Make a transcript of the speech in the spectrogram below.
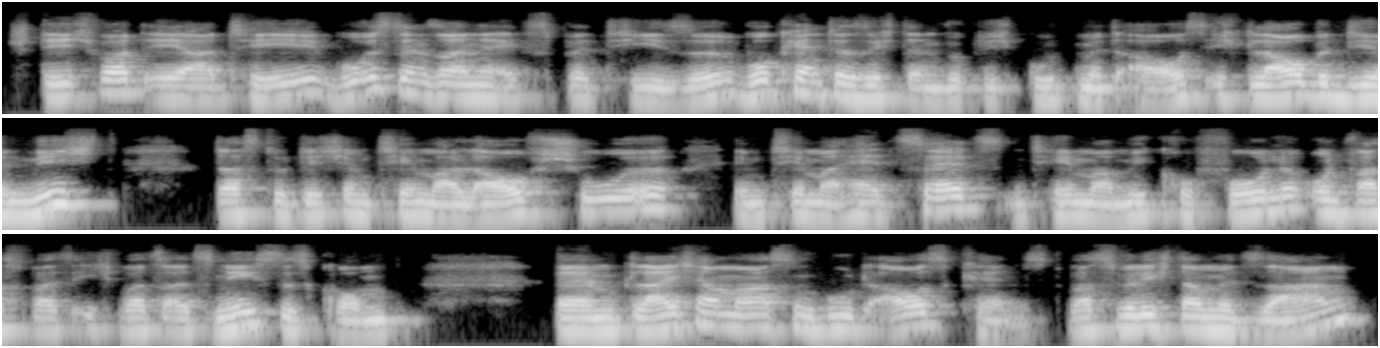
Stichwort EAT, wo ist denn seine Expertise? Wo kennt er sich denn wirklich gut mit aus? Ich glaube dir nicht, dass du dich im Thema Laufschuhe, im Thema Headsets, im Thema Mikrofone und was weiß ich, was als nächstes kommt, ähm, gleichermaßen gut auskennst. Was will ich damit sagen?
